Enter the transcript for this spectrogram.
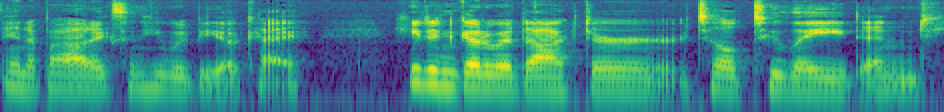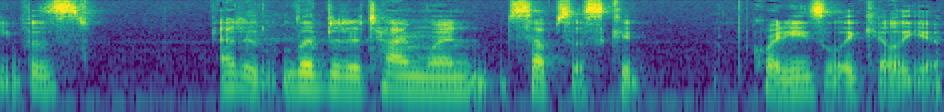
antibiotics and he would be okay. He didn't go to a doctor till too late, and he was at a, lived at a time when sepsis could quite easily kill you.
